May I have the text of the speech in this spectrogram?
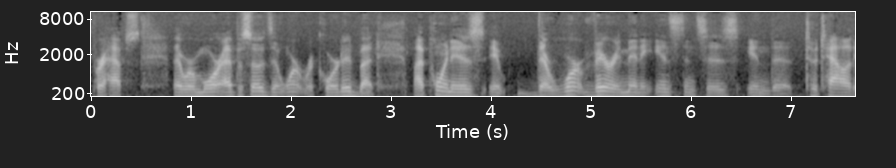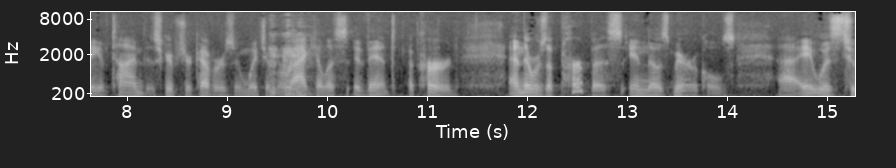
perhaps there were more episodes that weren't recorded, but my point is it, there weren't very many instances in the totality of time that Scripture covers in which a miraculous event occurred. And there was a purpose in those miracles. Uh, it was to,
